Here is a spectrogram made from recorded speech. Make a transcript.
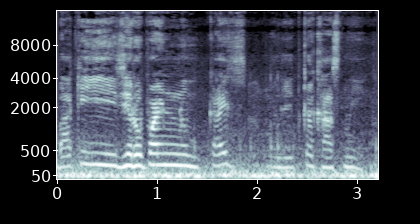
बाकी झिरो पॉईंट काहीच म्हणजे इतका खास नाही.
